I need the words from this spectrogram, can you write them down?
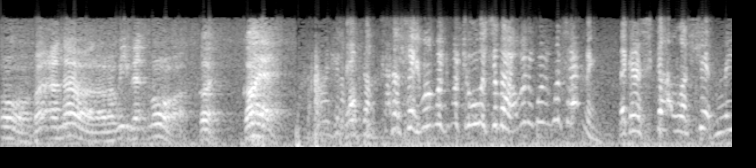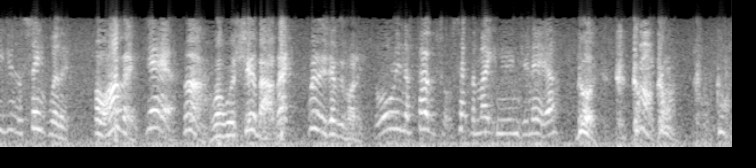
Oh, about an hour or a wee bit more. Good. Go ahead. I say, what, what, what's all this about? What, what, what's happening? They're going to scuttle a ship and leave you to the sink with it. Oh, are they? Yeah. Ah, well, we'll see about that. Where is everybody? They're all in the forecastle, except the mate and the engineer. Good. C come on, come on. Come on.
